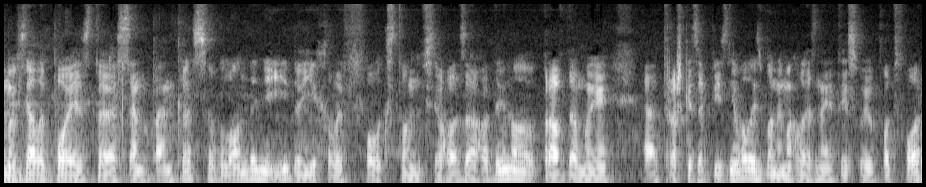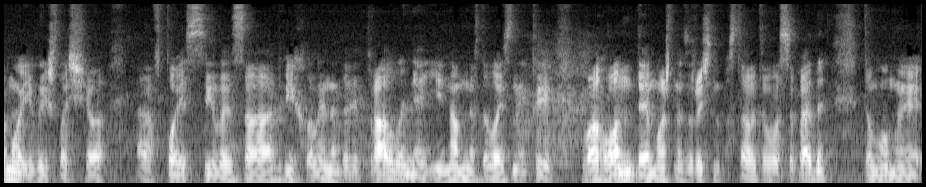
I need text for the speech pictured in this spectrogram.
Отже, ми взяли поїзд е, Сент Пенкрас в Лондоні і доїхали в Фолкстон всього за годину. Правда, ми е, трошки запізнювались, бо не могли знайти свою платформу, і вийшло, що е, в поїзд сіли за дві хвилини до відправлення, і нам не вдалося знайти вагон, де можна зручно поставити велосипеди. Тому ми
